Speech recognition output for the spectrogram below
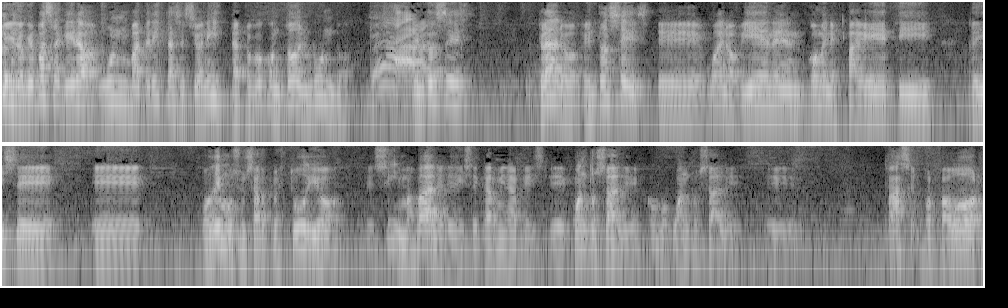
no- y lo que pasa que era un baterista sesionista, tocó con todo el mundo. Claro. Entonces, claro, entonces, eh, bueno, vienen, comen espagueti, le dice, eh, ¿podemos usar tu estudio? Eh, sí, más vale, le dice Carmen Apis. Eh, ¿Cuánto sale? ¿Cómo cuánto sale? Eh, pasen, por favor.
